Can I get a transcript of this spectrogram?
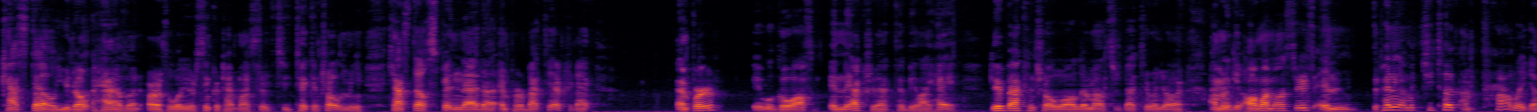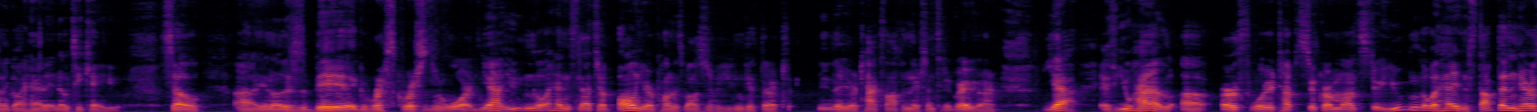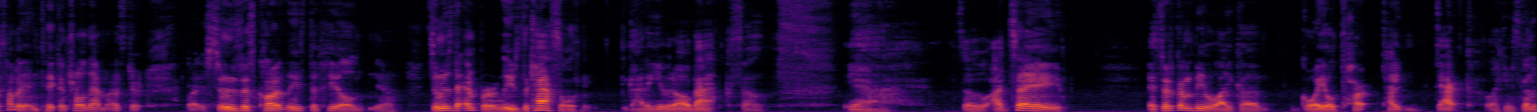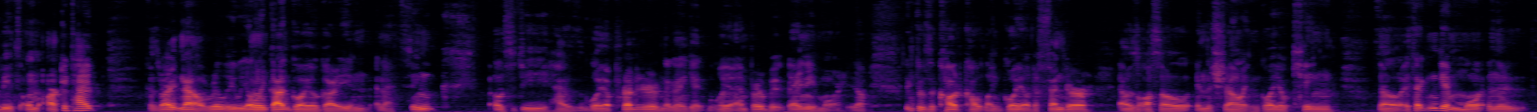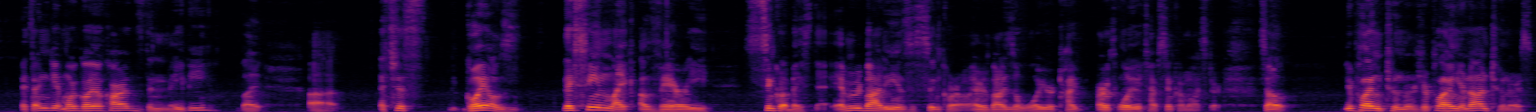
Castel, you don't have an Earth Warrior Synchro type monster to take control of me. Castel, spin that uh, Emperor back to the extra deck. Emperor, it will go off in the extra deck to be like, hey, give back control of all their monsters back to enjoyer. I'm gonna get all my monsters, and depending on what you took, I'm probably gonna go ahead and OTK you. So uh, you know, this is a big risk versus reward. Yeah, you can go ahead and snatch up all your opponent's monsters if you can get their your attacks off and they're sent to the graveyard. Yeah, if you have a Earth Warrior type Synchro monster, you can go ahead and stop that inherent summon and take control of that monster. But as soon as this card leaves the field, you know, as soon as the Emperor leaves the castle, you gotta give it all back. So, yeah. So I'd say if there's gonna be like a Goyo type deck, like if it's gonna be its own archetype, because right now, really, we only got Goyo Guardian, and I think OCG has Goyo Predator, and they're gonna get Goyo Emperor, but they need more. You know, I think there's a card called like Goyo Defender that was also in the show, and Goyo King. So if I can get more, and if I can get more Goyo cards, then maybe. But uh, it's just Goyos. They seem like a very synchro based deck. Everybody is a synchro. Everybody's a warrior type, earth warrior type synchro monster. So you're playing tuners. You're playing your non tuners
